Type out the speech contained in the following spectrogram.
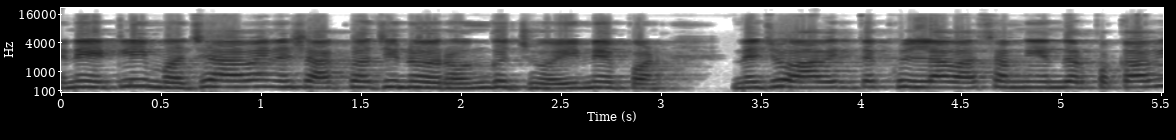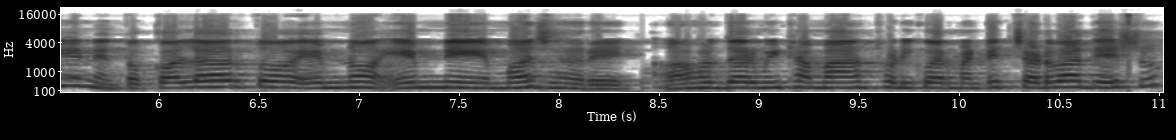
અને એટલી મજા આવે ને શાકભાજીનો રંગ જોઈને પણ. ને જો આવી રીતે ખુલ્લા વાસણની અંદર પકાવીએ ને તો કલર તો એમનો એમને એમ જ રહે. હળદર મીઠામાં થોડીક વાર માટે ચડવા દેશું.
